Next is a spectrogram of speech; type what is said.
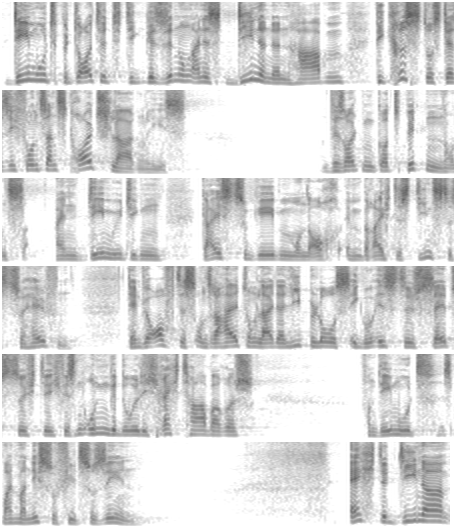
Demut bedeutet die Gesinnung eines Dienenden haben, wie Christus, der sich für uns ans Kreuz schlagen ließ. Und wir sollten Gott bitten, uns einen demütigen Geist zu geben und auch im Bereich des Dienstes zu helfen. Denn wie oft ist unsere Haltung leider lieblos, egoistisch, selbstsüchtig, wir sind ungeduldig, rechthaberisch. Von Demut ist manchmal nicht so viel zu sehen. Echte Diener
